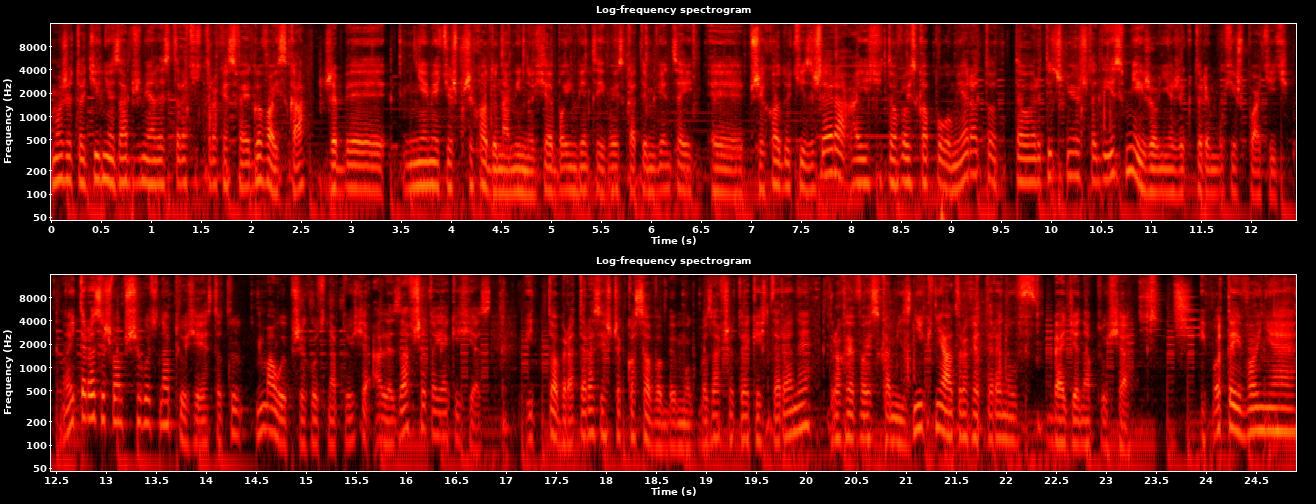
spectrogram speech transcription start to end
może to dziwnie zabrzmi, ale stracić trochę swojego wojska, żeby nie mieć już przychodu na minusie, bo im więcej wojska, tym więcej yy, przychodu ci zżera, a jeśli to wojsko poumiera, to teoretycznie już wtedy jest mniej żołnierzy, którym musisz płacić. No i teraz już mam przychód na plusie, jest to mały przychód na plusie, ale zawsze to jakiś jest. I dobra, teraz jeszcze Kosowo bym mógł, bo zawsze to jakieś tereny, trochę wojska mi zniknie, a trochę terenów będzie na plusie. I po tej wojnie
